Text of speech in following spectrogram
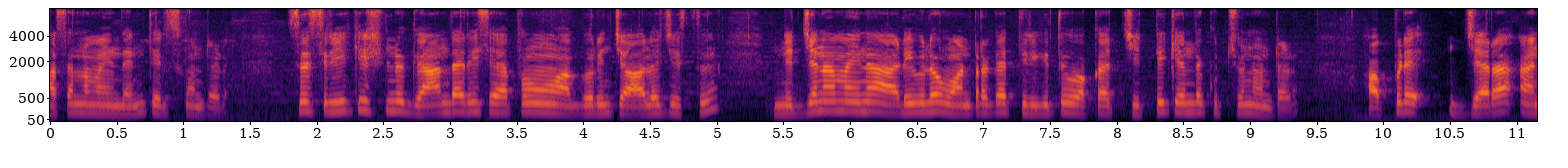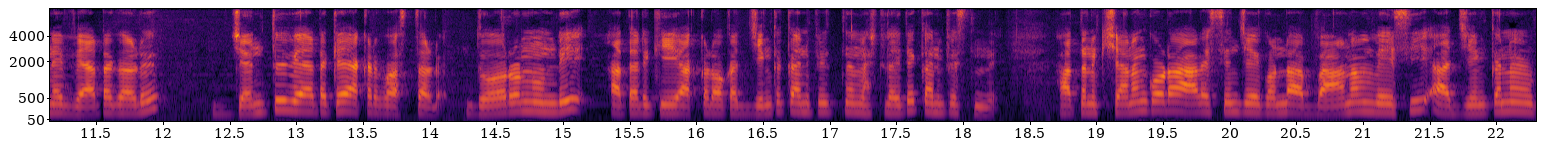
ఆసన్నమైందని తెలుసుకుంటాడు. సో శ్రీకృష్ణుడు గాంధారి శాపం గురించి ఆలోచిస్తూ నిర్జనమైన అడవిలో ఒంటరిగా తిరుగుతూ ఒక చెట్టు కింద కూర్చుని ఉంటాడు. అప్పుడే జర అనే వేటగాడు జంతు వేటకే అక్కడికి వస్తాడు. దూరం నుండి అతడికి అక్కడ ఒక జింక కనిపిస్తున్నట్లయితే కనిపిస్తుంది. అతను క్షణం కూడా ఆలస్యం చేయకుండా ఆ బాణం వేసి ఆ జింకను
